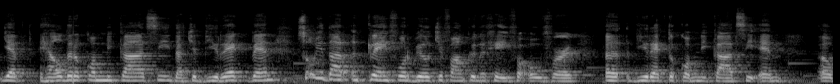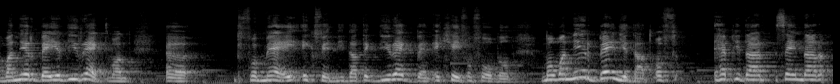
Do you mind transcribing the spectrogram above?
je hebt heldere communicatie, dat je direct bent. Zou je daar een klein voorbeeldje van kunnen geven over eh, directe communicatie en eh, wanneer ben je direct? Want eh, voor mij, ik vind niet dat ik direct ben. Ik geef een voorbeeld. Maar wanneer ben je dat? Of heb je daar, zijn daar,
